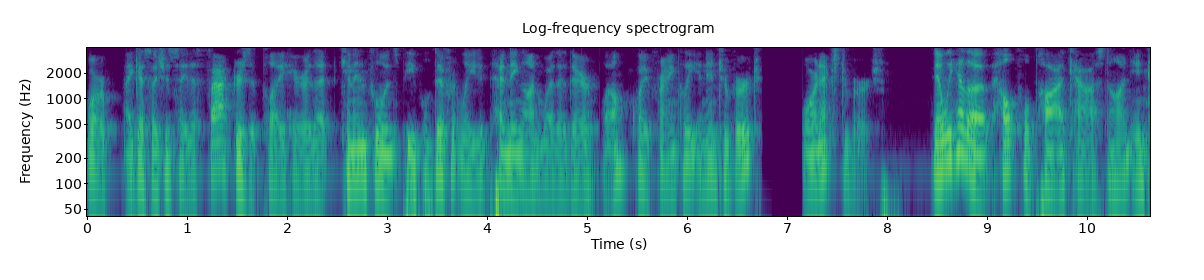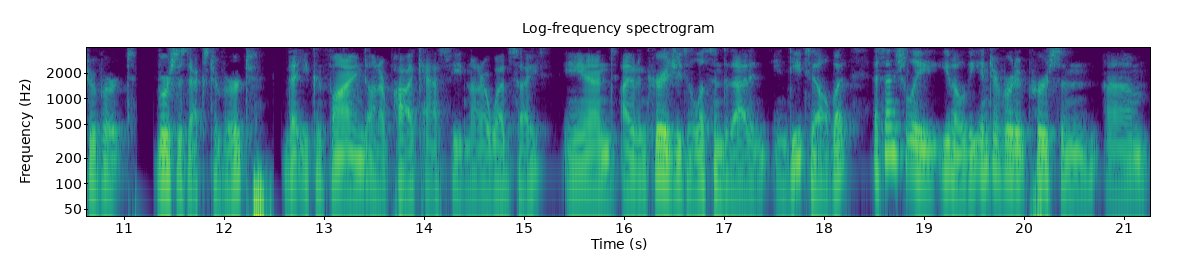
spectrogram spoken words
or I guess I should say the factors at play here that can influence people differently depending on whether they're, well, quite frankly, an introvert or an extrovert. Now, we have a helpful podcast on introvert versus extrovert that you can find on our podcast feed and on our website. And I would encourage you to listen to that in, in detail. But essentially, you know, the introverted person um,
